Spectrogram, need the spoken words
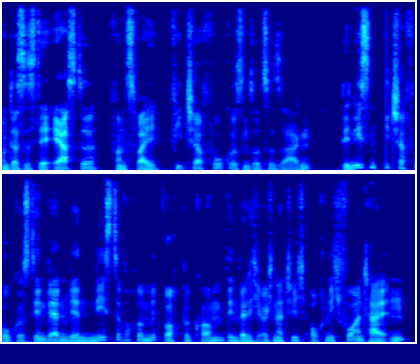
Und das ist der erste von zwei Feature Focussen sozusagen. Den nächsten Feature Focus, den werden wir nächste Woche Mittwoch bekommen. Den werde ich euch natürlich auch nicht vorenthalten.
